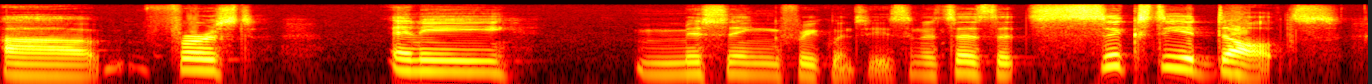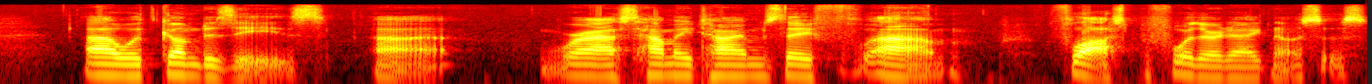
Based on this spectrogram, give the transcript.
uh, first any missing frequencies, and it says that 60 adults uh, with gum disease uh, were asked how many times they um, flossed before their diagnosis.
